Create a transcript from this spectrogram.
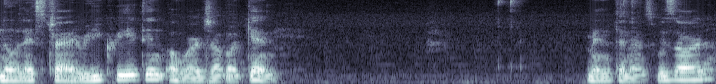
Now let's try recreating our job again. Maintenance wizard.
